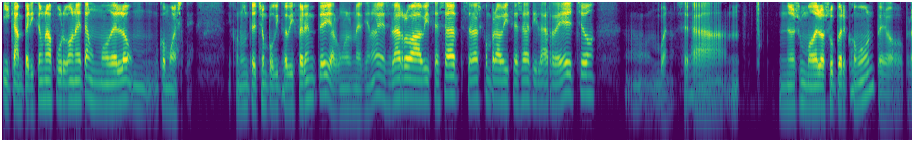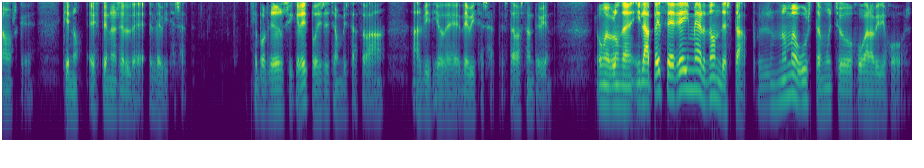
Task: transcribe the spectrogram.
y camperiza una furgoneta, un modelo mm, como este con un techo un poquito diferente y algunos me decían, oye, se la ha robado a Vicesat, se la has comprado a Vicesat y la has rehecho. Ah, bueno, será... No es un modelo súper común, pero, pero vamos, que, que no, este no es el de, el de Vicesat. Que por Dios, si queréis, podéis echar un vistazo al vídeo de, de Vicesat, está bastante bien. Luego me preguntan, ¿y la PC Gamer dónde está? Pues no me gusta mucho jugar a videojuegos,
